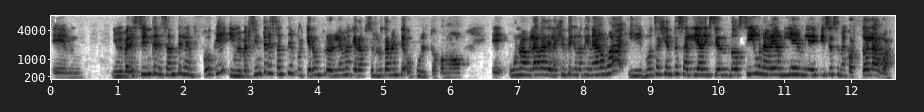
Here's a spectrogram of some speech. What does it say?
Em, y me pareció interesante el enfoque y me pareció interesante porque era un problema que era absolutamente oculto, como eh, uno hablaba de la gente que no tiene agua y mucha gente salía diciendo, sí, una vez a mí en mi edificio se me cortó el agua.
